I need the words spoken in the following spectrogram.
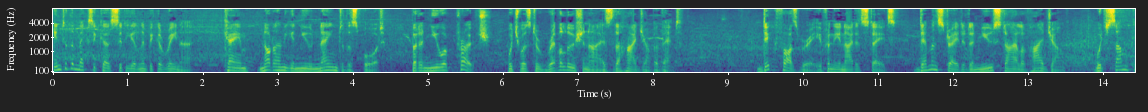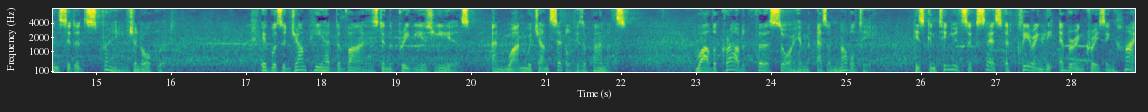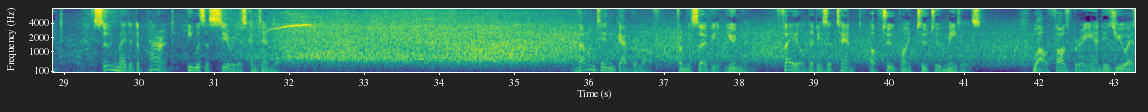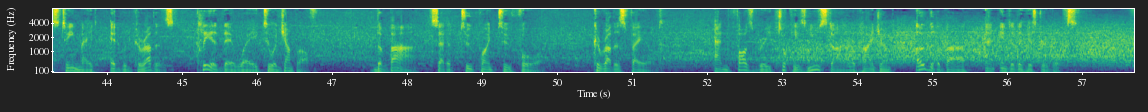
Into the Mexico City Olympic arena came not only a new name to the sport, but a new approach, which was to revolutionize the high jump event. Dick Fosbury from the United States demonstrated a new style of high jump which some considered strange and awkward. It was a jump he had devised in the previous years and one which unsettled his opponents. While the crowd at first saw him as a novelty, his continued success at clearing the ever-increasing height soon made it apparent he was a serious contender. Valentin Gavrilov from the Soviet Union failed at his attempt of 2.22 meters, while Fosbury and his US teammate Edward Caruthers cleared their way to a jump-off. The bar sat at 2.24. Caruthers failed, and Fosbury took his new style of high jump over the bar and into the history books.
